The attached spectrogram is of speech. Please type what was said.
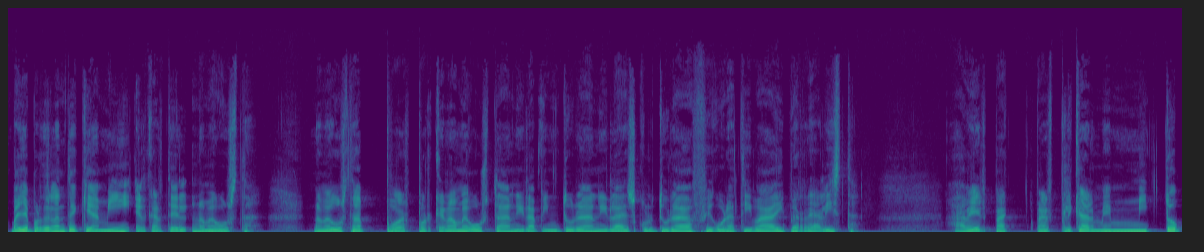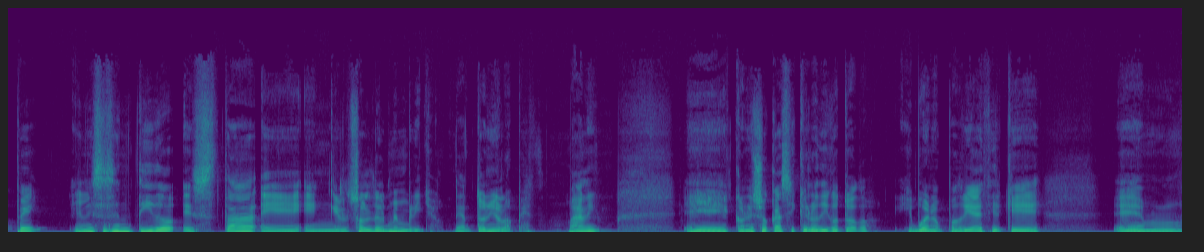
Vaya por delante que a mí el cartel no me gusta. No me gusta pues porque no me gusta ni la pintura ni la escultura figurativa hiperrealista. A ver, para explicarme, mi tope en ese sentido está eh, en El Sol del Membrillo, de Antonio López. ¿Vale? Eh, con eso casi que lo digo todo. Y bueno, podría decir que em,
